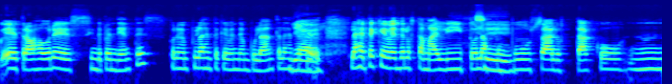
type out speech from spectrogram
eh, trabajadores independientes, por ejemplo, la gente que vende ambulantes, la gente, que, la gente que vende los tamalitos, las pupusas, los tacos, mm,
